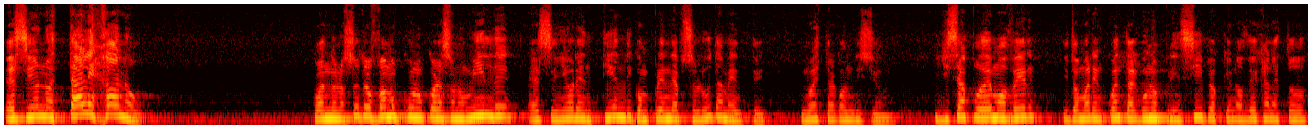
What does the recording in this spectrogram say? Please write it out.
El Señor no está lejano. Cuando nosotros vamos con un corazón humilde, el Señor entiende y comprende absolutamente nuestra condición. Y quizás podemos ver y tomar en cuenta algunos principios que nos dejan estos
